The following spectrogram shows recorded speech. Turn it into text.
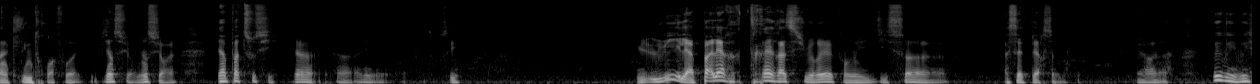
s'incline trois fois. Bien sûr, bien sûr. Il n'y a pas de souci. Lui, il n'a pas l'air très rassuré quand il dit ça à cette personne. Euh, oui, oui, oui,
